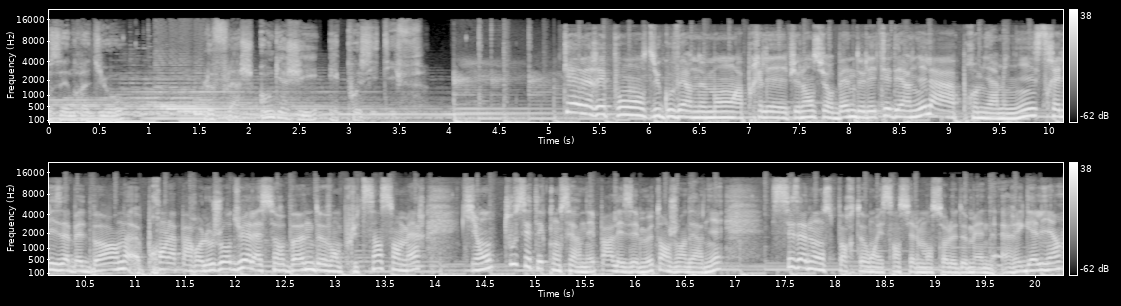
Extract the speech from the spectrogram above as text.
Radio, le flash engagé et positif. Quelle réponse du gouvernement après les violences urbaines de l'été dernier? La première ministre Elisabeth Borne prend la parole aujourd'hui à la Sorbonne devant plus de 500 maires qui ont tous été concernés par les émeutes en juin dernier. Ces annonces porteront essentiellement sur le domaine régalien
